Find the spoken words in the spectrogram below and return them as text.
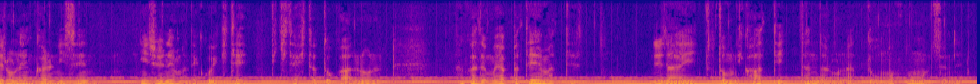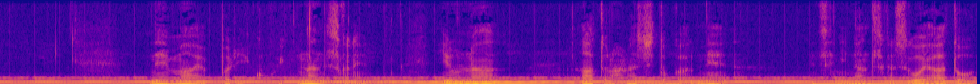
0年から2020年までこう生きてきた人とかの中でもやっぱテーマって時代とともに変わっていったんだろうなって思うんですよね。で、まあやっぱりこう、なんですかね、いろんなアートの話とかね、別に何ですか、すごいアート、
